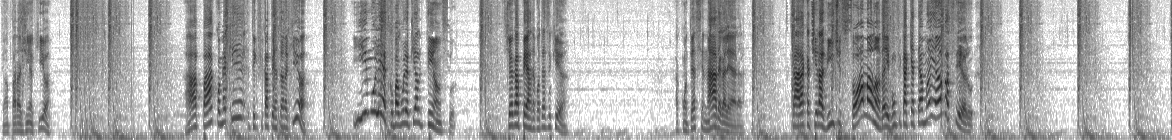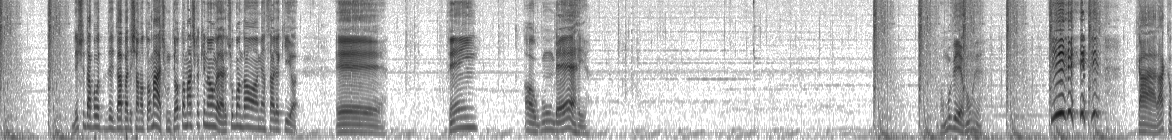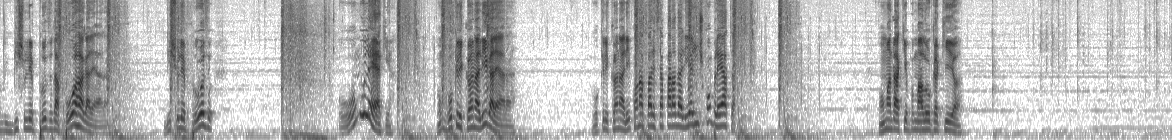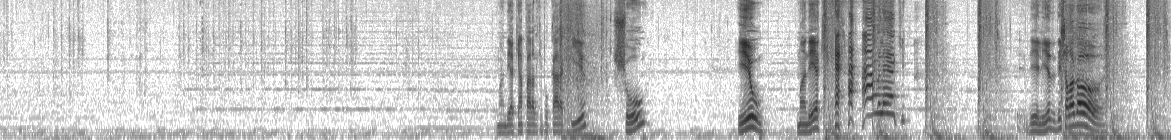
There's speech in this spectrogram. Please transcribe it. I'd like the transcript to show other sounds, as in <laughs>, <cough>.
Tem uma paradinha aqui, ó. Rapaz, como é que... Tem que ficar apertando aqui, ó. Ih, moleque, o bagulho aqui é tenso. Chega perto, acontece o quê? Acontece nada, galera. Caraca, tira 20 só, malandro. Aí, vamos ficar aqui até amanhã, parceiro. Deixa eu dar pra, dá pra deixar no automático. Não tem automático aqui não, galera. Deixa eu mandar uma mensagem aqui, ó. É... Tem algum BR? Vamos ver, vamos ver. <laughs> Caraca, bicho leproso da porra, galera. Bicho leproso. Ô, moleque. Vamos, vou clicando ali, galera. Vou clicando ali. Quando aparecer a parada ali, a gente completa. Vamos mandar aqui pro maluco aqui, ó. Mandei aqui uma parada aqui pro cara aqui. Show. Eu. Mandei aqui. <laughs> Moleque. Beleza, deixa logo...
